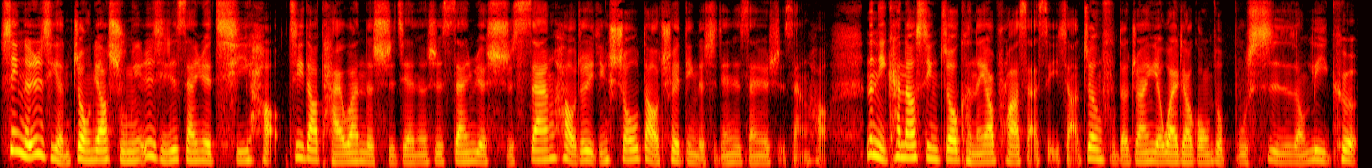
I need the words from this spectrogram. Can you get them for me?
信的日期很重要，署名日期是三月七号，寄到台湾的时间呢是三月十三号，就已经收到，确定的时间是三月十三号。那你看到信之后，可能要 process 一下，政府的专业外交工作不是这种立刻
